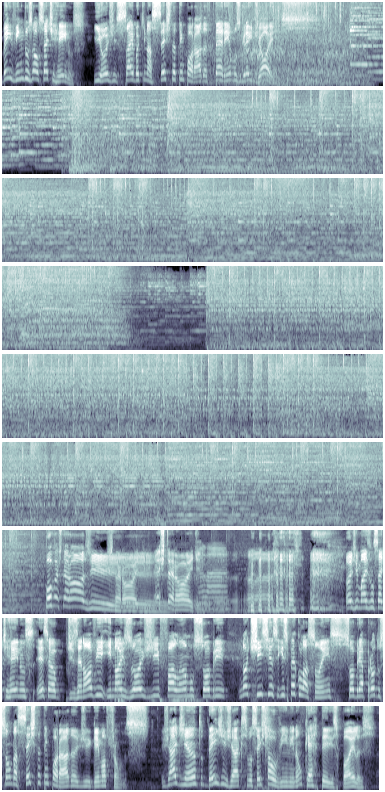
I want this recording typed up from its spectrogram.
Bem-vindos aos Sete Reinos. E hoje saiba que na sexta temporada teremos Greyjoys. Povo Asterose! Asteroide. Asteroide. Olá. hoje mais um Sete Reinos, esse é o 19 e nós hoje falamos sobre notícias e especulações sobre a produção da sexta temporada de Game of Thrones. Já adianto desde já que se você está ouvindo e não quer ter spoilers,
